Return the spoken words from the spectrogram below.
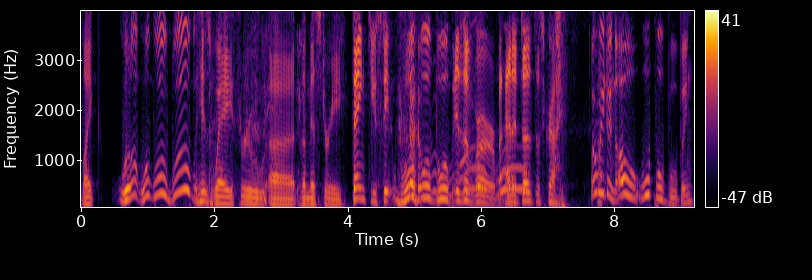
like whoop whoop whoop whoop, his way through uh, the mystery. Thank you, Steve. Whoop whoop whoop is a verb, and it does describe. What were we doing? Oh, whoop whoop whooping.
